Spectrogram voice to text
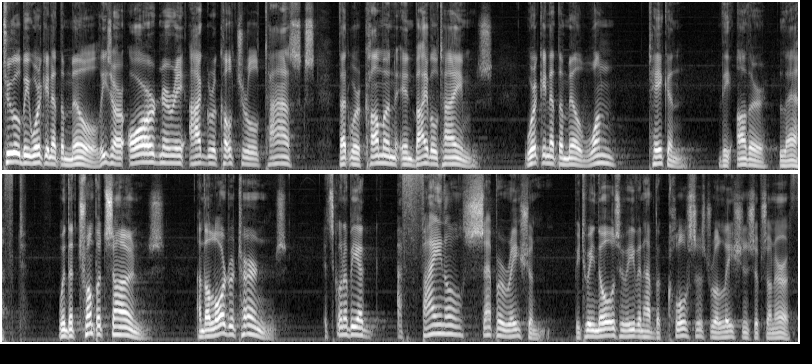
Two will be working at the mill. These are ordinary agricultural tasks that were common in Bible times. Working at the mill, one taken, the other left. When the trumpet sounds and the Lord returns, it's going to be a, a final separation between those who even have the closest relationships on earth.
